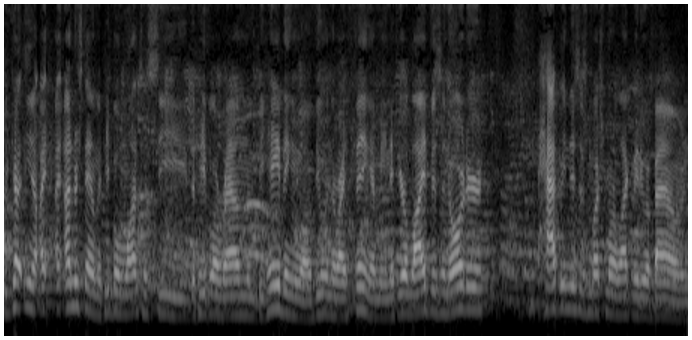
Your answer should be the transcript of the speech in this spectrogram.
because you know I, I understand that people want to see the people around them behaving well, doing the right thing. I mean, if your life is in order, happiness is much more likely to abound.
